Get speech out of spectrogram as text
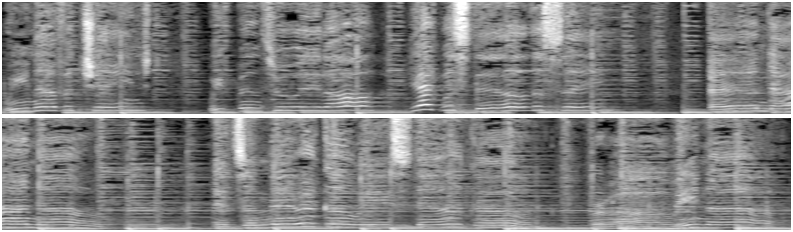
We never changed. We've been through it all, yet we're still the same. And I know it's a miracle we still go. For all we know,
